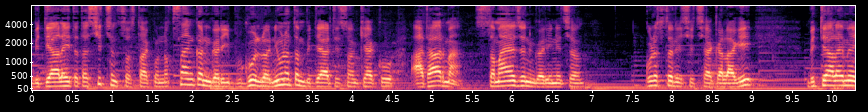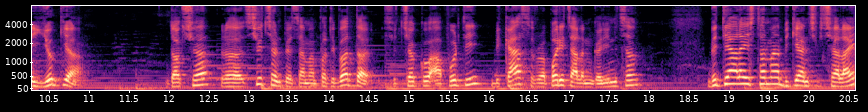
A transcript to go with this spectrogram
विद्यालय तथा शिक्षण संस्थाको नक्साङ्कन गरी भूगोल र न्यूनतम विद्यार्थी सङ्ख्याको आधारमा समायोजन गरिनेछ। गुणस्तरीय शिक्षाका लागि विद्यालयमा योग्य दक्ष र शिक्षण पेसामा प्रतिबद्ध शिक्षकको आपूर्ति विकास र परिचालन गरिनेछ। विद्यालय स्तरमा विज्ञान शिक्षालाई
